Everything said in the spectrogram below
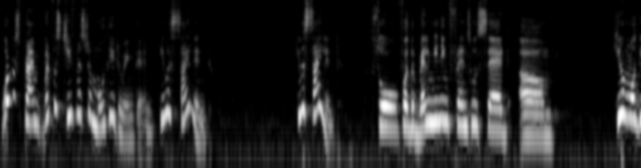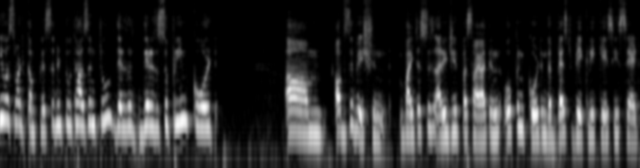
What was Prime what was Chief Minister Modi doing then? He was silent. He was silent. So for the well-meaning friends who said um, you know Modi was not complicit in 2002, there is a there is a Supreme Court um, observation by Justice Arijit Pasayat in an open court in the Best Bakery case. He said,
